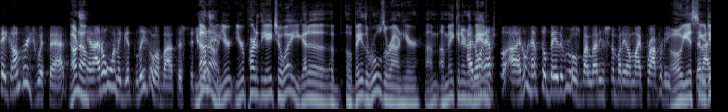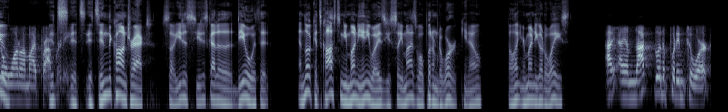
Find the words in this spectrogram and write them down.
take umbrage with that. No, no. And I don't want to get legal about this situation. No, no, you're you're part of the HOA. You got to uh, obey the rules around here. I'm I'm making it a I don't man. have to. I don't have to obey the rules by letting somebody on my property. Oh, yes, you I do. don't want on my property. It's it's it's in the contract. So you just you just got to deal with it. And look, it's costing you money anyways. You so you might as well put him to work. You know, don't let your money go to waste. I, I am not going to put him to work.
